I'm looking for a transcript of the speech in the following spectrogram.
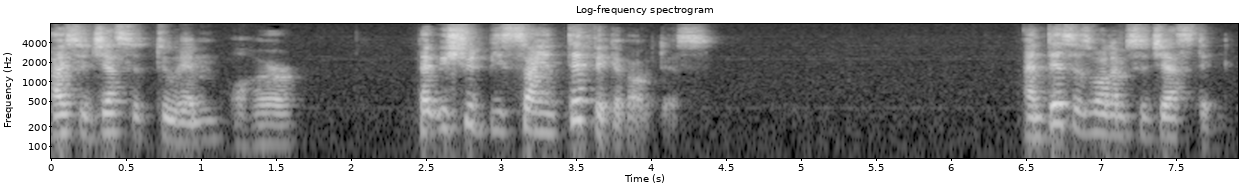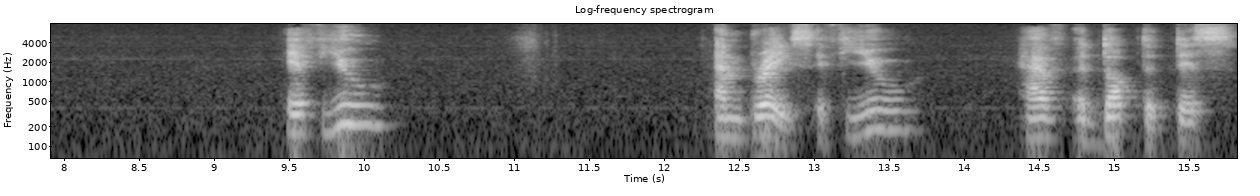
I suggested to him or her that we should be scientific about this. And this is what I'm suggesting. If you embrace, if you have adopted this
